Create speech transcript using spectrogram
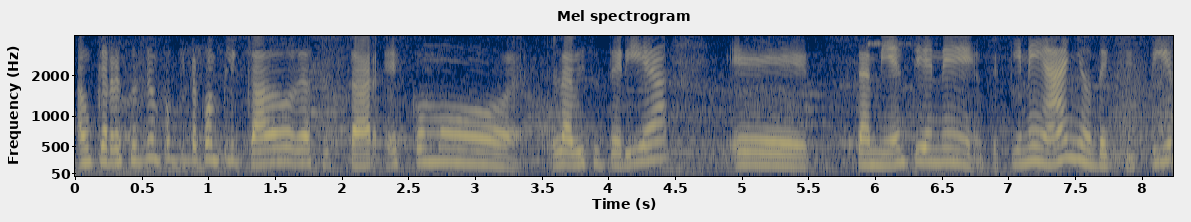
aunque resulte un poquito complicado de aceptar, es como la bisutería eh, también tiene, tiene años de existir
